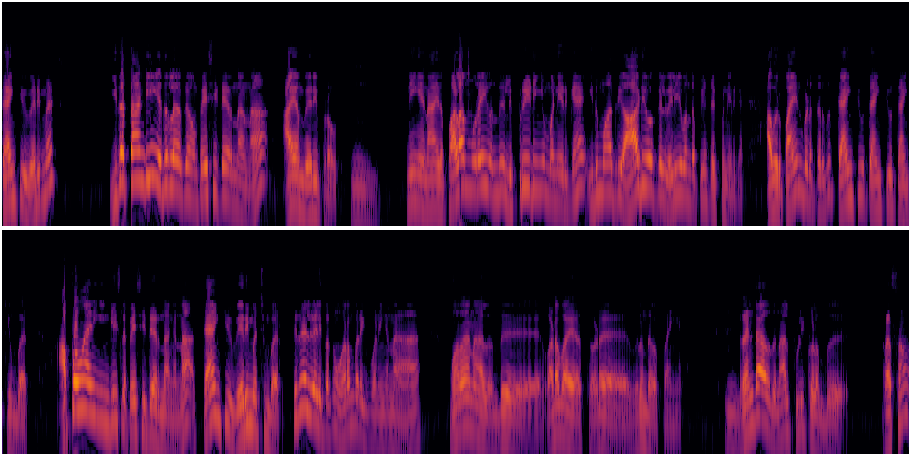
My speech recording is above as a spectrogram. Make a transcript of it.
தேங்க்யூ வெரி மச் இதை தாண்டியும் எதிரில் இருக்கவன் பேசிட்டே இருந்தான்னா ஐ ஆம் வெரி ப்ரவுட் நீங்கள் நான் இதை பல முறை வந்து லிப் ரீடிங்கும் பண்ணியிருக்கேன். இது மாதிரி ஆடியோக்கள் வெளியே வந்தப்பையும் செக் பண்ணியிருக்கேன். அவர் பயன்படுத்துறது தேங்க்யூ தேங்க்யூ தேங்க்யூ பார் அப்போவும் நீங்கள் இங்கிலீஷில் பேசிகிட்டே இருந்தாங்கன்னா தேங்க்யூ வெரி மச்சும் பார் திருநெல்வேலி பக்கம் உரம்பரைக்கு போனீங்கன்னா மொதல் நாள் வந்து வடபாயாசத்தோட விருந்த வைப்பாங்க. ரெண்டாவது நாள் புளிக்குழம்பு ரசம்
